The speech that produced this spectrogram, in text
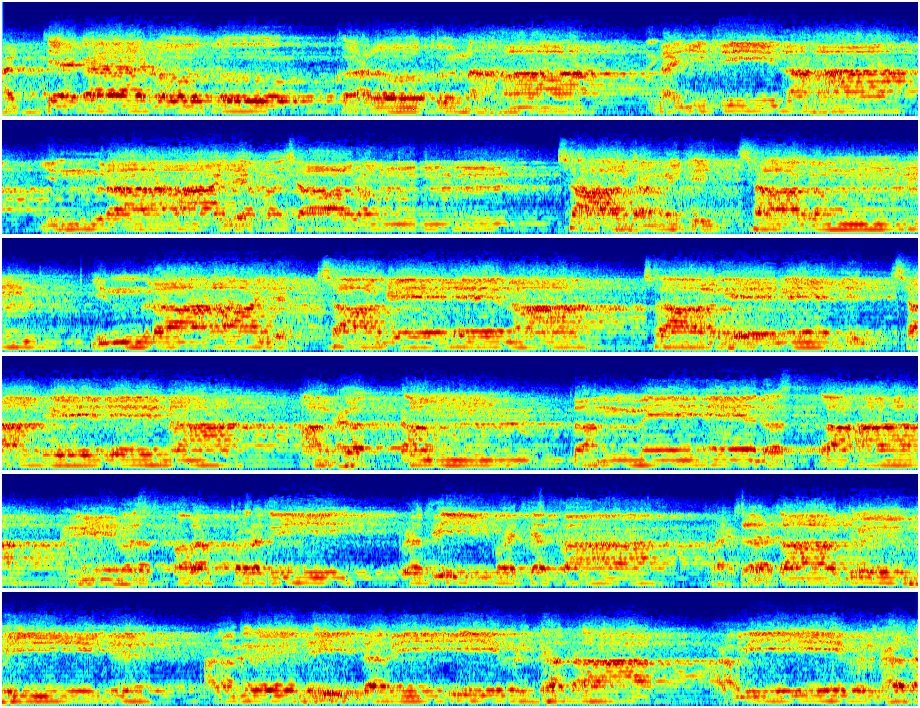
अद्य करोतु करोतु नः न इति नः इन्द्रायवशागम् छागमिति छागम् इन्द्रायच्छागेन छागेनेतिच्छागेन अघत्तम् तम् मेदस्तः मेदस्तप्रति प्रतीपचता पचता गृभीत् अगृभीदवीवृधता अवीवृधत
